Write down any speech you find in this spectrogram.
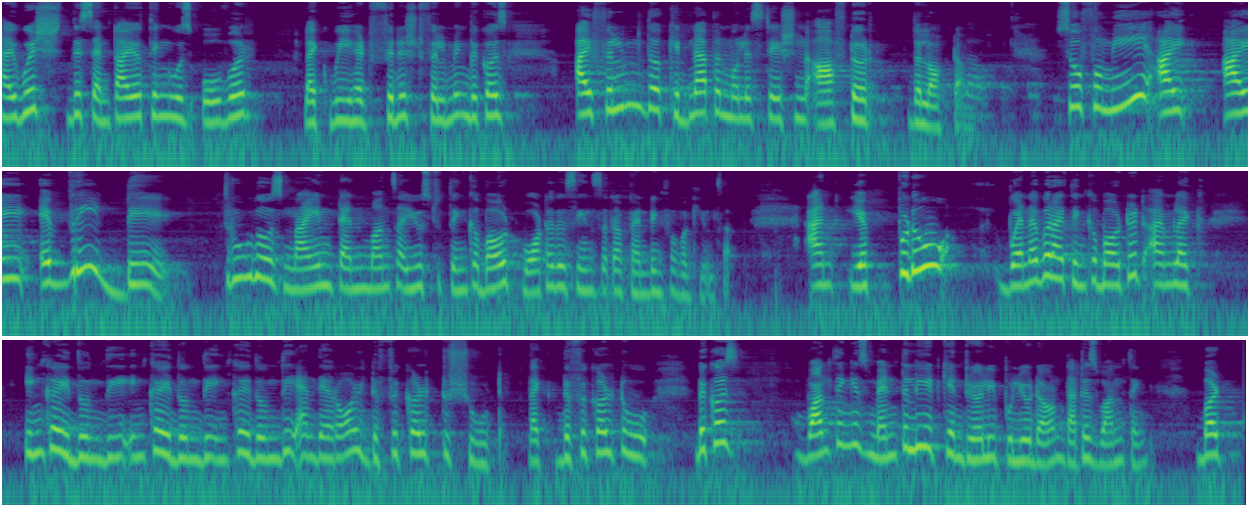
I wish this entire thing was over, like we had finished filming because I filmed the kidnap and molestation after the lockdown. So for me, I I every day through those nine ten months, I used to think about what are the scenes that are pending for Vakeel Saab. And eppudu, whenever I think about it, I'm like, inka idundi, inka idundi, inka idundi, and they're all difficult to shoot. Like difficult to because one thing is mentally it can really pull you down. That is one thing, but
